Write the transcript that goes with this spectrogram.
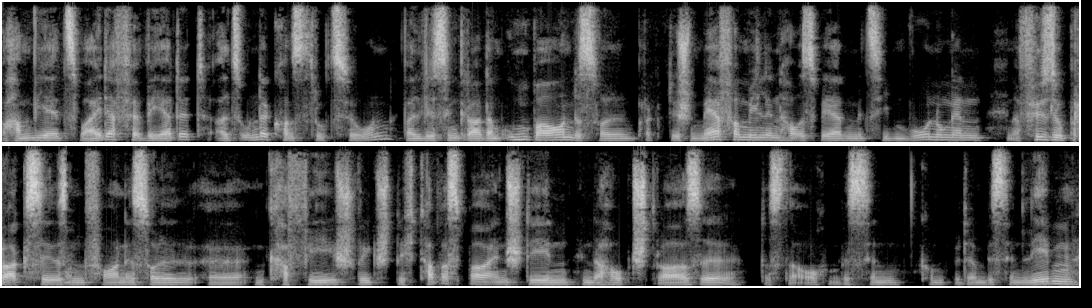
haben wir jetzt weiter verwertet als Unterkonstruktion, weil wir sind gerade am Umbauen. Das soll praktisch ein Mehrfamilienhaus werden mit sieben Wohnungen, einer Physiopraxis und vorne soll äh, ein Café Schrägstrich Tapasbar entstehen in der Hauptstraße, dass da auch ein bisschen kommt wieder ein bisschen Leben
